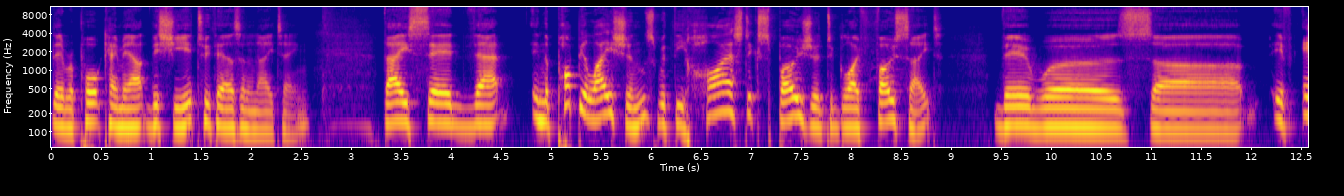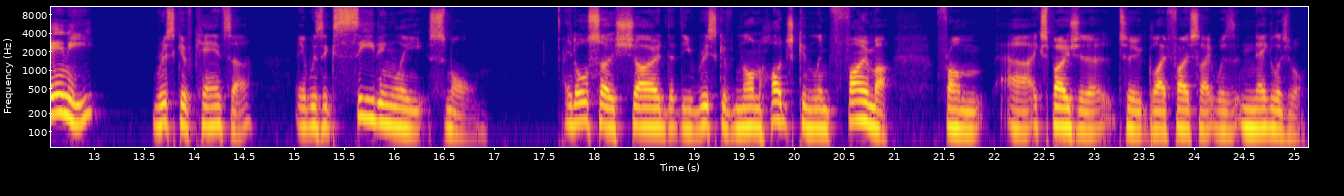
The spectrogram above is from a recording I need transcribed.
their report came out this year, 2018. They said that in the populations with the highest exposure to glyphosate, there was, uh, if any, risk of cancer. It was exceedingly small. It also showed that the risk of non Hodgkin lymphoma from uh, exposure to glyphosate was negligible.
